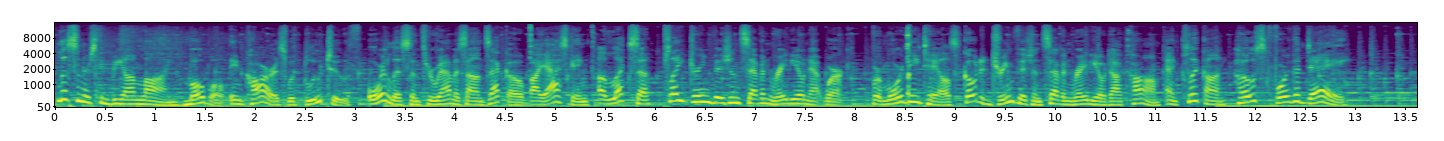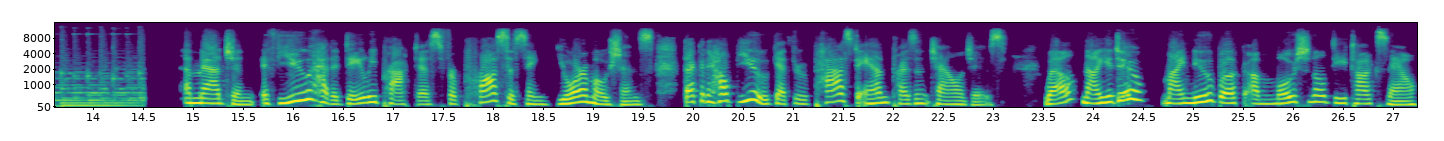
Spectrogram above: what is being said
Listeners can be online, mobile, in cars with Bluetooth, or listen through Amazon's Echo by asking Alexa, play Dream Vision 7 radio network. For more details, go to dreamvision7radio.com and click on Host for the Day. Imagine if you had a daily practice for processing your emotions that could help you get through past and present challenges. Well, now you do. My new book, Emotional Detox Now,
